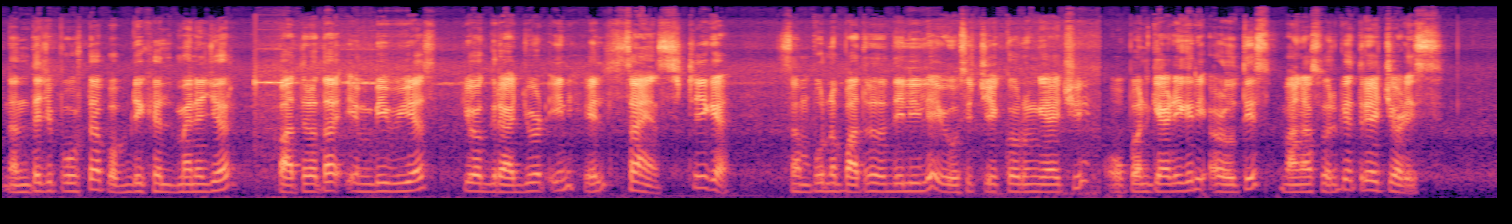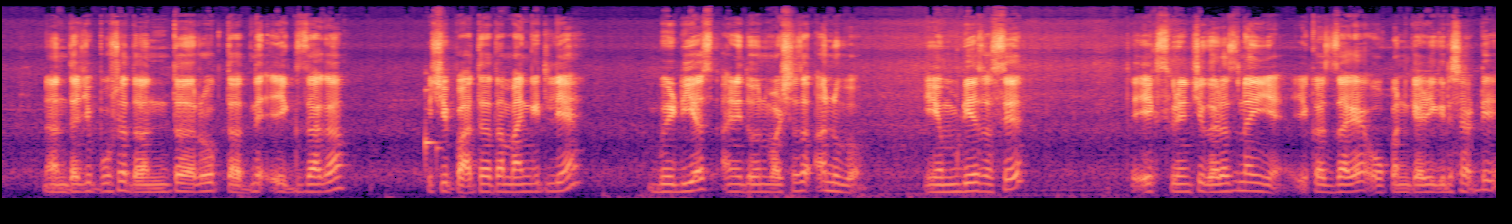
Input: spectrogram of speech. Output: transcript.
नंतरची पोस्ट आहे पब्लिक हेल्थ मॅनेजर पात्रता एम बी बी एस किंवा ग्रॅज्युएट इन हेल्थ सायन्स ठीक आहे संपूर्ण पात्रता दिलेली आहे व्यवस्थित चेक करून घ्यायची. ओपन कॅटेगरी अडतीस मागासवर्गीय त्रेचाळीस. नंतरची पोस्ट दंतरोग तज्ज्ञ एक जागा. याची पात्रता मागितली आहे. बी डी एस आणि दोन वर्षाचा अनुभव. एम डी एस असेल तर एक्सपिरियन्सची गरज नाही आहे एकच जागा आहे ओपन कॅटेगरीसाठी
